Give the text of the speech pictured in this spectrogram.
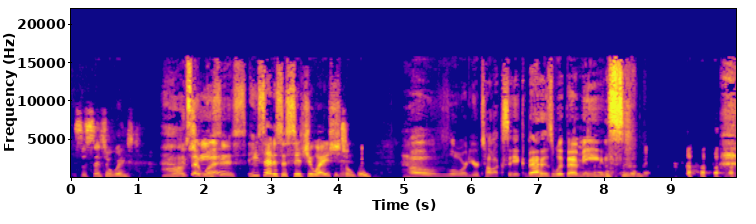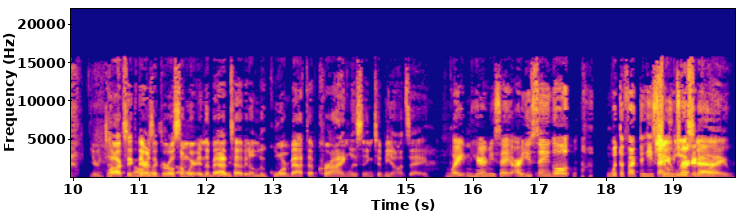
it's a situation. Oh, You said what? Jesus. He said it's a situation. Situation. Oh Lord, you're toxic. That is what that means. You're toxic. No, There's a girl messing somewhere in the bathtub, in a lukewarm bathtub, crying, listening to Beyonce. Wait and hearing me say, Are you single? What the fuck did he say? She's Let turn it listening like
